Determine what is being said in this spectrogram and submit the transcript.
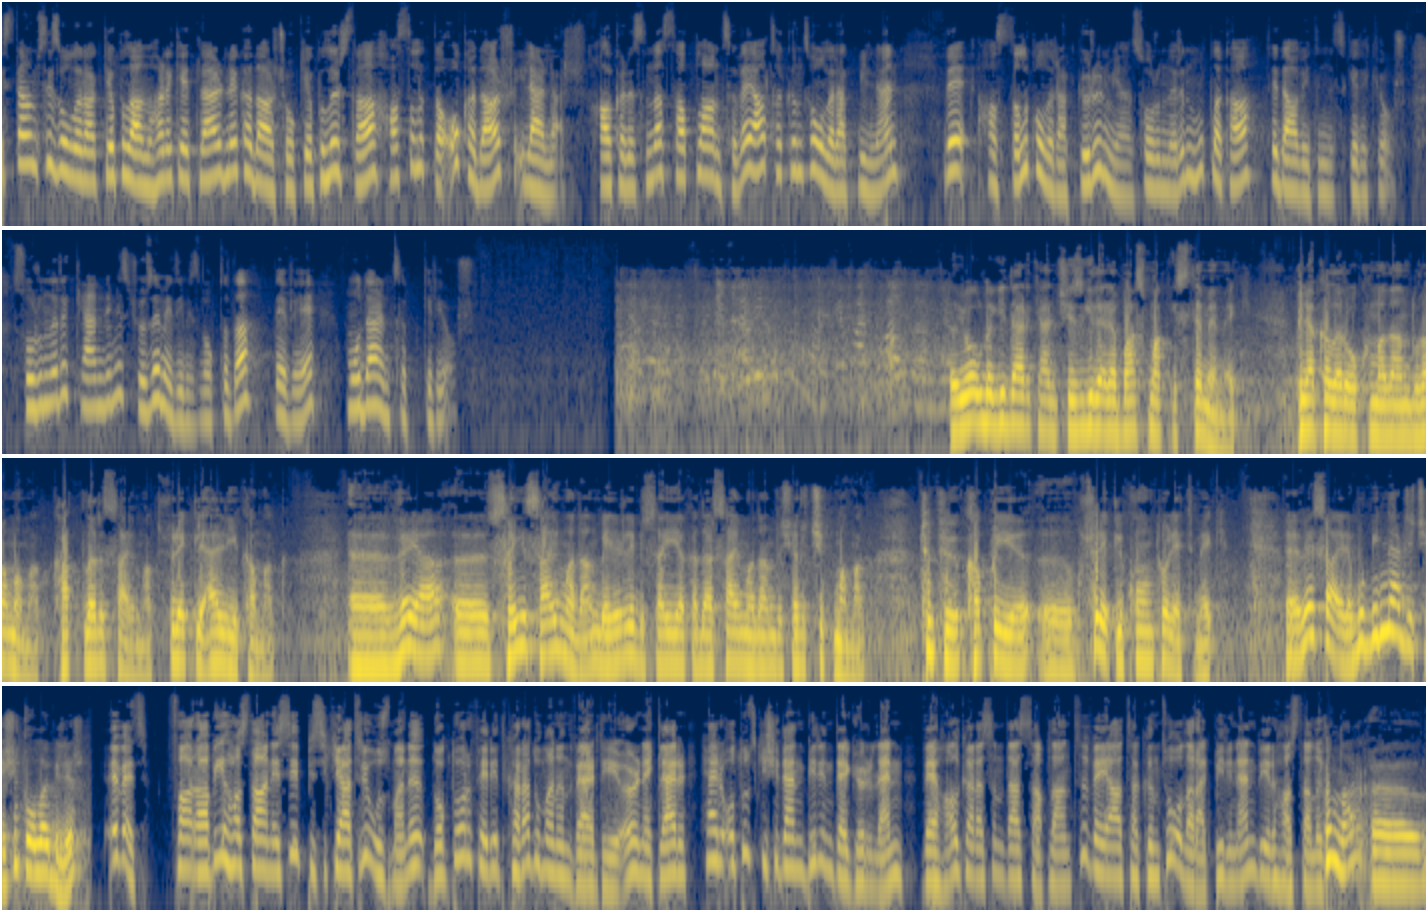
İstemsiz olarak yapılan hareketler ne kadar çok yapılırsa hastalık da o kadar ilerler. Halk arasında saplantı veya takıntı olarak bilinen ve hastalık olarak görülmeyen sorunların mutlaka tedavi edilmesi gerekiyor. Sorunları kendimiz çözemediğimiz noktada devreye modern tıp giriyor. Yolda giderken çizgilere basmak istememek, plakaları okumadan duramamak, katları saymak, sürekli el yıkamak e, veya e, sayı saymadan, belirli bir sayıya kadar saymadan dışarı çıkmamak, tüpü, kapıyı e, sürekli kontrol etmek vesaire bu binlerce çeşit olabilir. Evet, Farabi Hastanesi psikiyatri uzmanı Doktor Ferit Karaduman'ın verdiği örnekler her 30 kişiden birinde görülen ve halk arasında saplantı veya takıntı olarak bilinen bir hastalık. Bunlar e,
